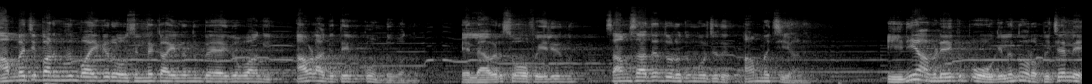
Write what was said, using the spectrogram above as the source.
അമ്മച്ചി പറഞ്ഞതും ബൈക്ക് റോസിലിന്റെ കയ്യിൽ നിന്നും ബാഗ് വാങ്ങി അവൾ അകത്തേക്ക് കൊണ്ടുവന്നു. എല്ലാവരും സോഫയിലിരുന്നു. സംസാരത്തിന് തുടക്കം കുറിച്ചത് അമ്മച്ചിയാണ്. ഇനി അവിടേക്ക് പോകില്ലെന്ന് ഉറപ്പിച്ചല്ലേ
